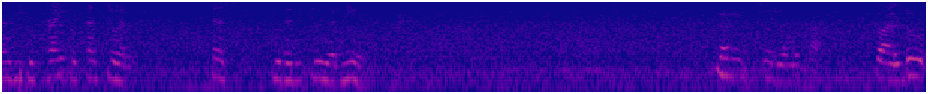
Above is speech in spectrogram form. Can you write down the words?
And you should try to touch your chest to, the, your knees. Then Mudra. So I'll do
